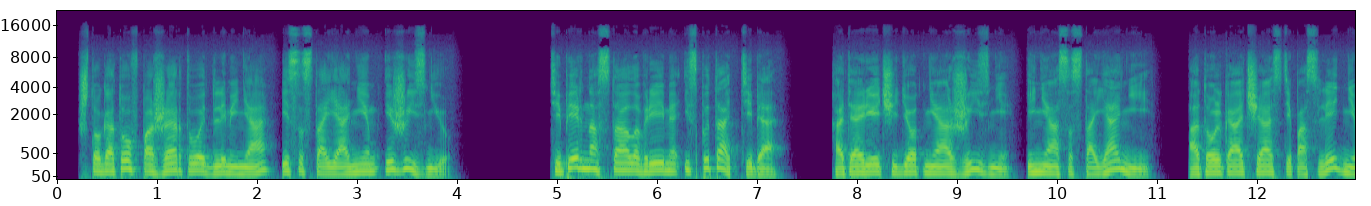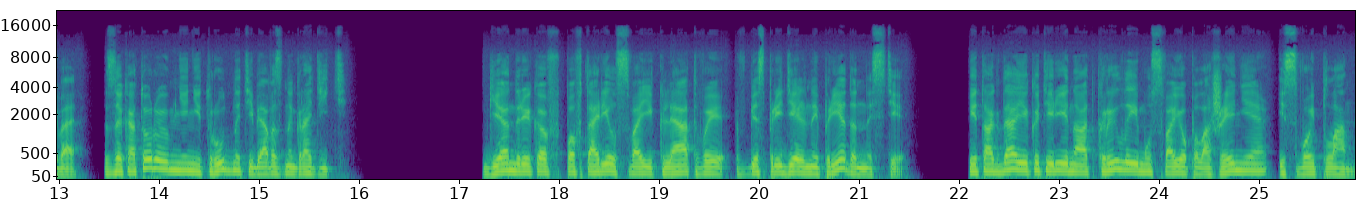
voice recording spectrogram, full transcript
— что готов пожертвовать для меня и состоянием, и жизнью. Теперь настало время испытать тебя, хотя речь идет не о жизни и не о состоянии, а только о части последнего, за которую мне нетрудно тебя вознаградить». Генриков повторил свои клятвы в беспредельной преданности, и тогда Екатерина открыла ему свое положение и свой план.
